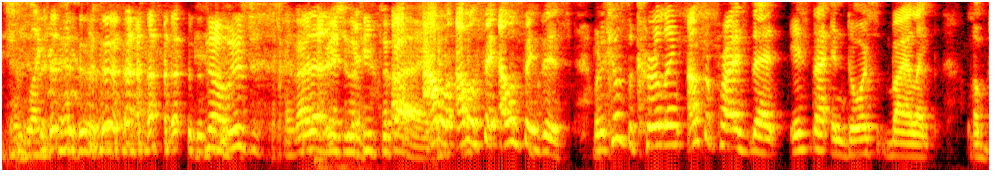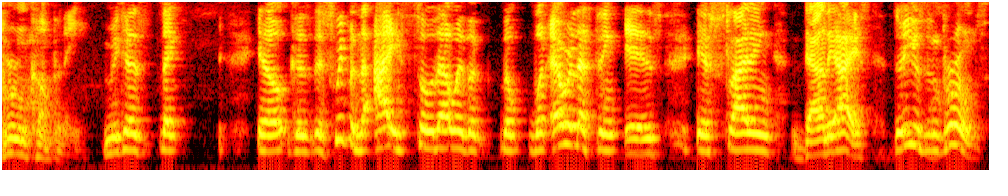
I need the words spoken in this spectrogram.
Just like No, it's And artificial pizza pie. I will, I will say I will say this. When it comes to curling, I'm surprised that it's not endorsed by like a broom company. Because like you know, because they're sweeping the ice so that way the, the whatever that thing is is sliding down the ice. They're using brooms.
